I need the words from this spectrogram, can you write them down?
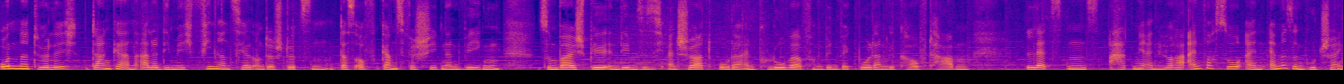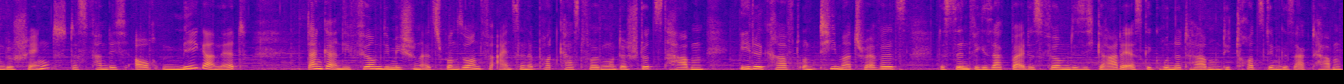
Und natürlich danke an alle, die mich finanziell unterstützen. Das auf ganz verschiedenen Wegen. Zum Beispiel, indem sie sich ein Shirt oder ein Pullover von Binweg Bouldern gekauft haben. Letztens hat mir ein Hörer einfach so einen Amazon-Gutschein geschenkt. Das fand ich auch mega nett. Danke an die Firmen, die mich schon als Sponsoren für einzelne Podcast-Folgen unterstützt haben. Edelkraft und Tima Travels. Das sind, wie gesagt, beides Firmen, die sich gerade erst gegründet haben und die trotzdem gesagt haben,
